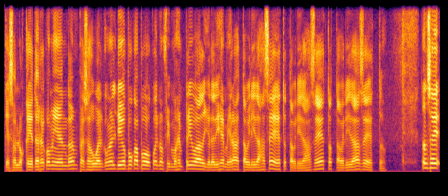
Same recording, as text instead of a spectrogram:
que son los que yo te recomiendo. Empezó a jugar con el Dios poco a poco y nos fuimos en privado y yo le dije, mira, esta habilidad hace esto, esta habilidad hace esto, esta habilidad hace esto. Entonces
